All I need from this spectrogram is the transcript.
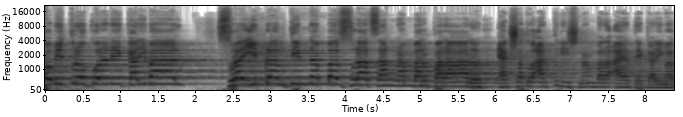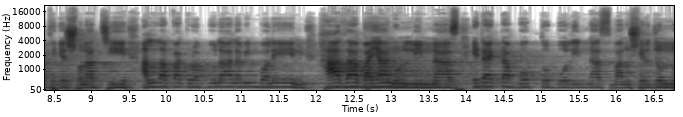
পবিত্র কোরআনে কারিমার সুরা ইমরান তিন নাম্বার, সুরা চার নাম্বার পারার একশত আটত্রিশ নাম্বার আয়াতে কারিমা থেকে শোনাচ্ছি। আল্লাহ পাক রব্বুল আলমিন বলেন হাদা বায়ানুল লিন্নাস। এটা একটা বক্তব্য লিন্নাস মানুষের জন্য।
